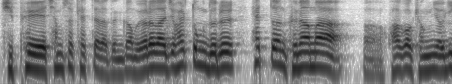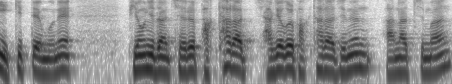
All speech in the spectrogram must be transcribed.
집회에 참석했다라든가 뭐 여러 가지 활동들을 했던 그나마 어, 과거 경력이 있기 때문에 비영리 단체를 박탈하 자격을 박탈하지는 않았지만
